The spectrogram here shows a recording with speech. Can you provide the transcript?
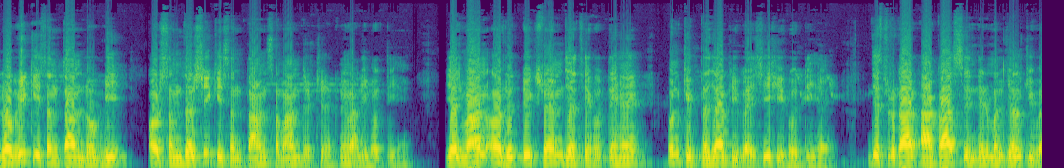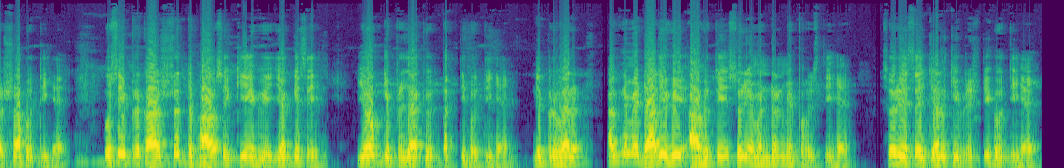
लोभी की संतान लोभी और समदर्शी की संतान समान दृष्टि रखने वाली होती है। यजमान और ऋत्विक स्वयं जैसे होते हैं, उनकी प्रजा भी वैसी ही होती है। जिस प्रकार आकाश से निर्मल जल की वर्षा होती है, उसी प्रकार शुद्ध भाव से किए हुए यज्ञ से योग्य प्रजा की उत्पत्ति होती है। विप्रवर अग्नि में डाली हुई आहुति सूर्यमंडल में पहुँचती है। सूर्य से जल की वृष्टि होती है।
